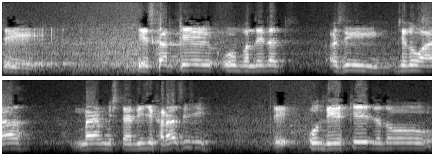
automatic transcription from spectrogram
ਤੇ ਇਸ ਕਰਕੇ ਉਹ ਬੰਦੇ ਦਾ ਅਸੀਂ ਜਦੋਂ ਆਇਆ, ਮੈਂ ਮਸਤੈਦੀ 'ਚ ਖੜਾ ਸੀ ਜੀ, ਤੇ ਉਹ ਦੇਖ ਕੇ ਜਦੋਂ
